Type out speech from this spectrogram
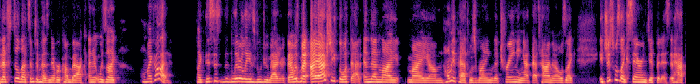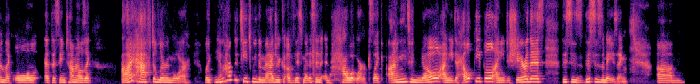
that's still that symptom has never come back, and it was like, oh my god, like this is literally is voodoo magic. That was my. I actually thought that, and then my my um, homeopath was running the training at that time, and I was like, it just was like serendipitous. It happened like all at the same time, and I was like, I have to learn more. Like yeah. you have to teach me the magic of this medicine and how it works. Like I need to know, I need to help people, I need to share this. This is this is amazing. Um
